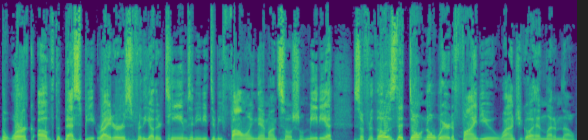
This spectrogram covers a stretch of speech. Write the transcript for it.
the work of the best beat writers for the other teams, and you need to be following them on social media. So for those that don't know where to find you, why don't you go ahead and let them know?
